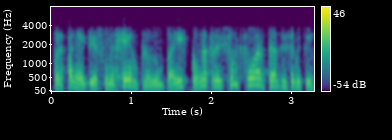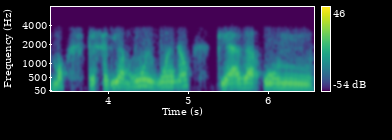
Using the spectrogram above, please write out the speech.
por España. Ahí tienes un ejemplo de un país con una tradición fuerte de antisemitismo que sería muy bueno que haga un,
